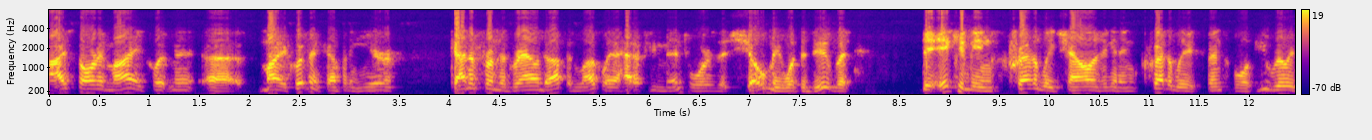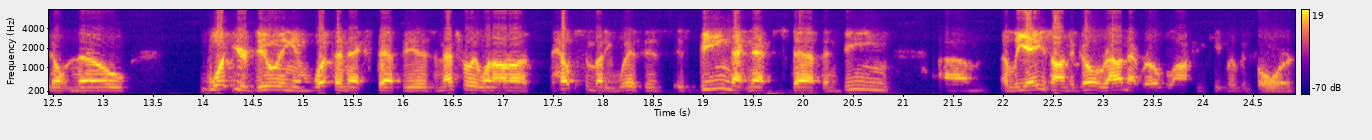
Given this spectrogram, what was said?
I started my equipment, uh, my equipment company here, kind of from the ground up, and luckily I had a few mentors that showed me what to do. But it can be incredibly challenging and incredibly expensive if you really don't know what you're doing and what the next step is. And that's really what I want to help somebody with is is being that next step and being um, a liaison to go around that roadblock and keep moving forward.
